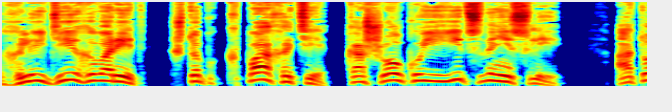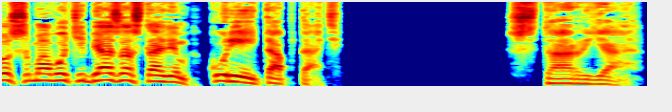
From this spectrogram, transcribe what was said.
Гляди, говорит, чтоб к пахоте кошелку яиц нанесли, а то самого тебя заставим курей топтать. Стар я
